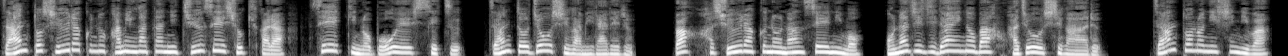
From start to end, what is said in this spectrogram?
残都集落の上方に中世初期から世紀の防衛施設、残都城市が見られる。バッハ集落の南西にも同じ時代のバッハ城市がある。ザントの西には、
